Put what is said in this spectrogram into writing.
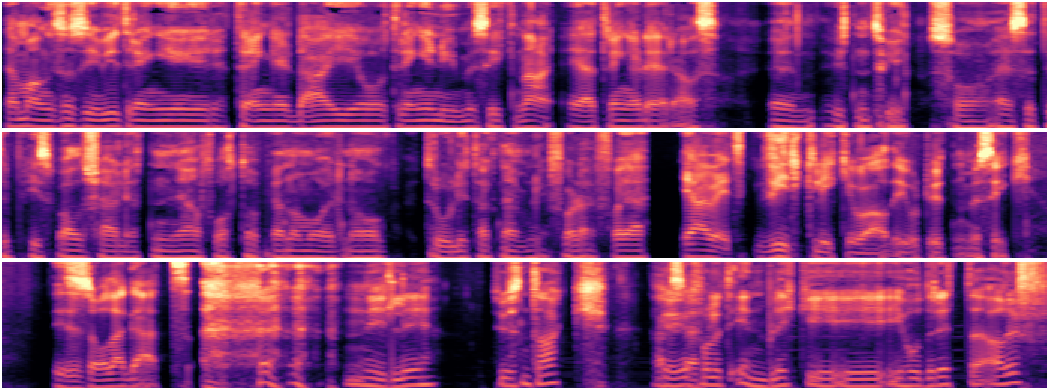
Det er mange som sier vi trenger, trenger deg og trenger ny musikk. Nei, jeg trenger dere, altså. Eh, uten tvil. Så jeg setter pris på all kjærligheten jeg har fått opp gjennom årene, og utrolig takknemlig for det. For jeg, jeg vet virkelig ikke hva jeg hadde gjort uten musikk. This is all I got. Nydelig. Tusen takk. takk Gøy å få litt innblikk i, i, i hodet ditt, Arif.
